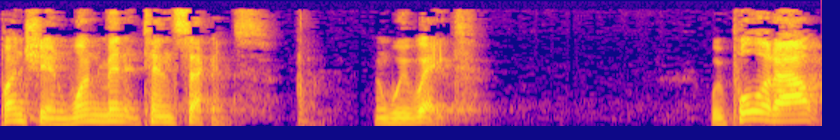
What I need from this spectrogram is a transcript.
Punch in one minute, 10 seconds. And we wait. We pull it out,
